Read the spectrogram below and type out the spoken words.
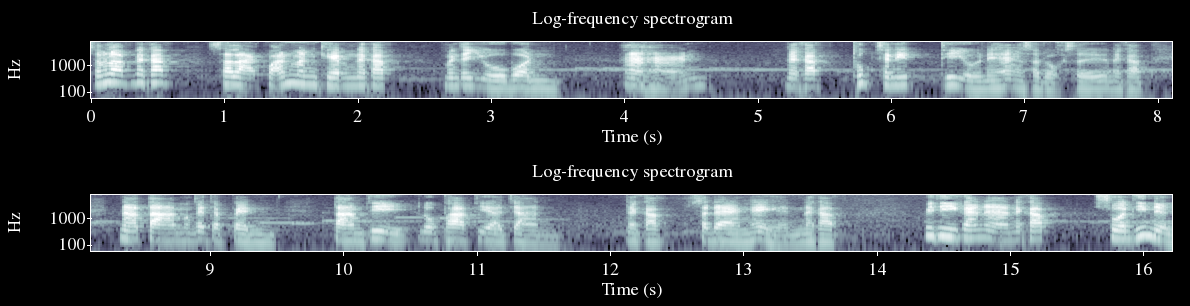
สำหรับนะครับสลากหวานมันเค็มนะครับ มันจะอยู่บนอาหารนะครับทุกชนิดที่อยู่ในห้างสะดวกซื้อนะครับ หน้าตามันก็จะเป็นตามที่รูปภาพที่อาจารย์นะครับ แสดงให้เห็นนะครับ วิธีการอ่านนะครับ ส่วนที่1นง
